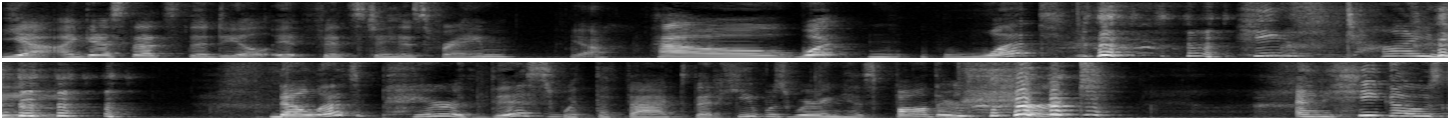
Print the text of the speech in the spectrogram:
Yeah, I guess that's the deal. It fits to his frame. Yeah. How? What? What? He's tiny. Now let's pair this with the fact that he was wearing his father's shirt. And he goes,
